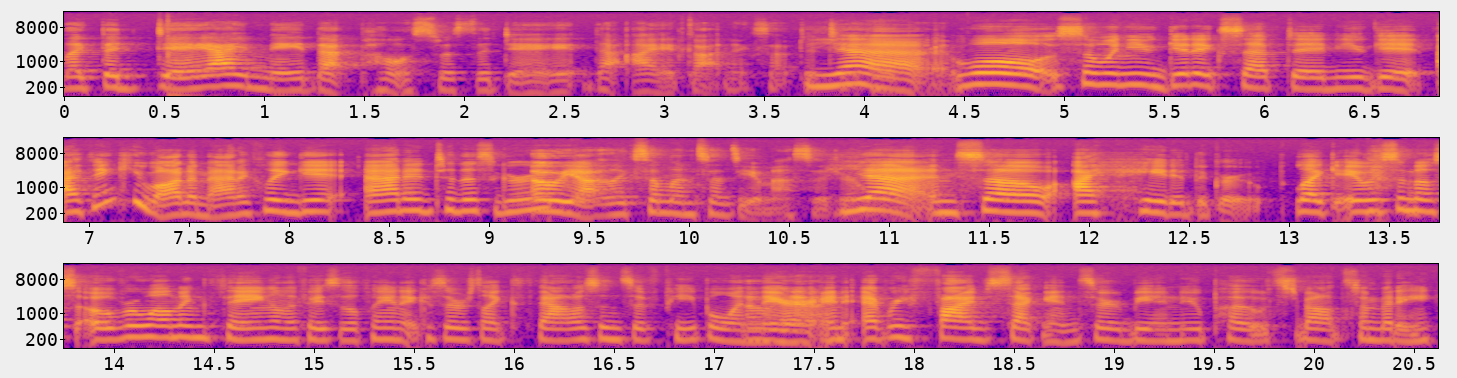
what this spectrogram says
like the day I made that post was the day that I had gotten accepted. To Yeah. Well, so when you get accepted, you get I think you automatically get added to this group. Oh yeah, like someone sends you a message. Or Yeah, whatever. and so I hated the group. Like it was the most overwhelming thing on the face of the planet because there was like thousands of people in Oh, there, yeah. and every five seconds there would be a new post about somebody,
